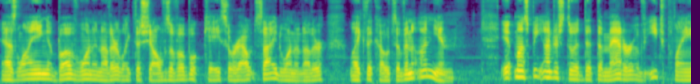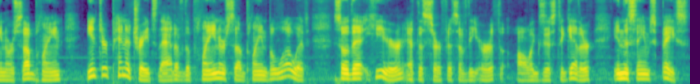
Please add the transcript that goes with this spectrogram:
as lying above one another like the shelves of a bookcase, or outside one another like the coats of an onion. It must be understood that the matter of each plane or subplane interpenetrates that of the plane or subplane below it, so that here, at the surface of the earth, all exist together in the same space,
